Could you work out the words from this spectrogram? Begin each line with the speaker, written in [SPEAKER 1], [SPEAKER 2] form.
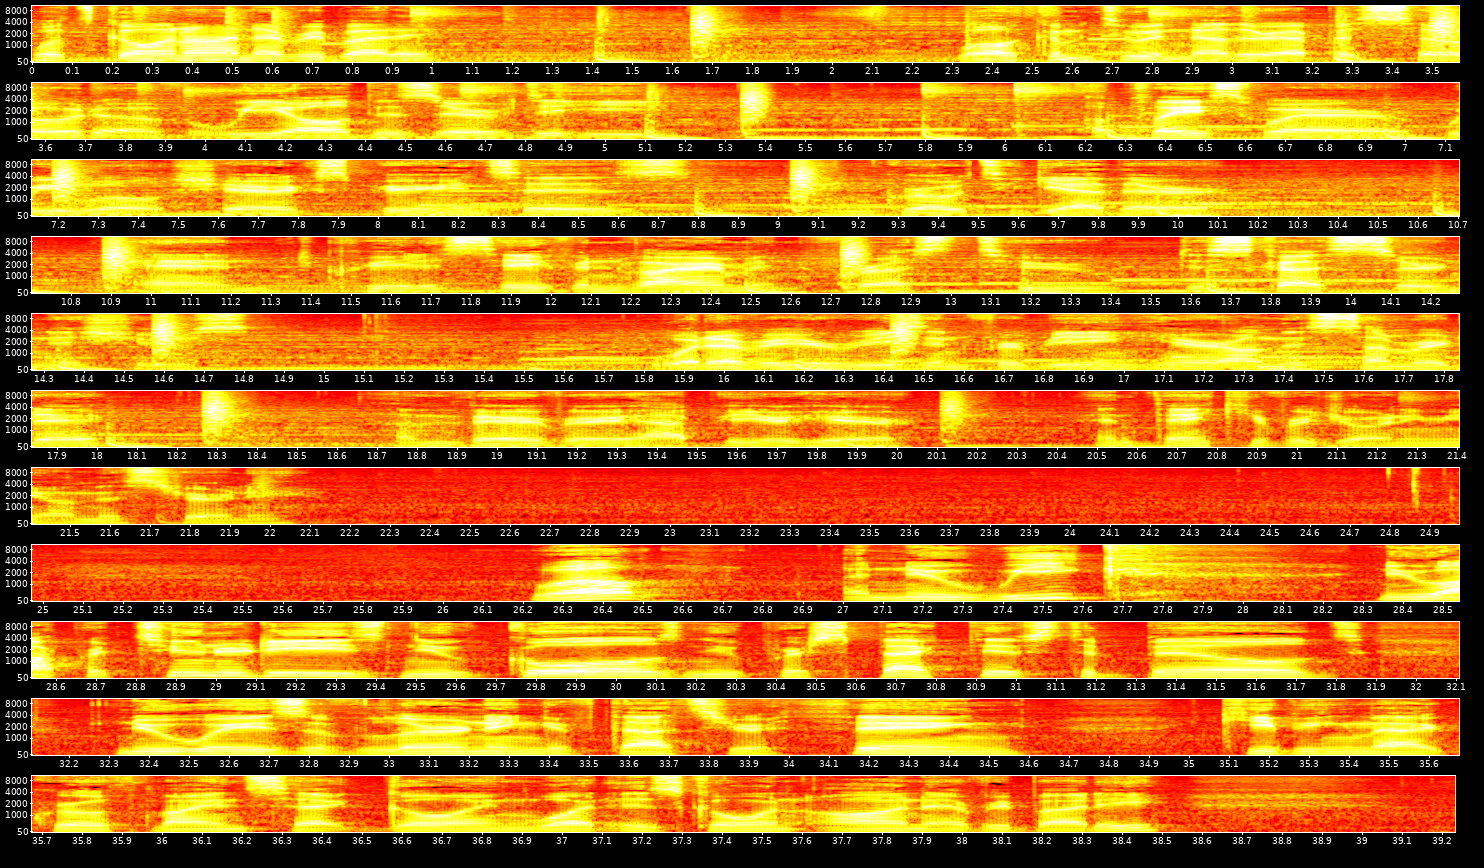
[SPEAKER 1] What's going on, everybody? Welcome to another episode of We All Deserve to Eat, a place where we will share experiences and grow together and create a safe environment for us to discuss certain issues. Whatever your reason for being here on this summer day, I'm very, very happy you're here, and thank you for joining me on this journey. Well, a new week, new opportunities, new goals, new perspectives to build, new ways of learning if that's your thing, keeping that growth mindset going. What is going on, everybody?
